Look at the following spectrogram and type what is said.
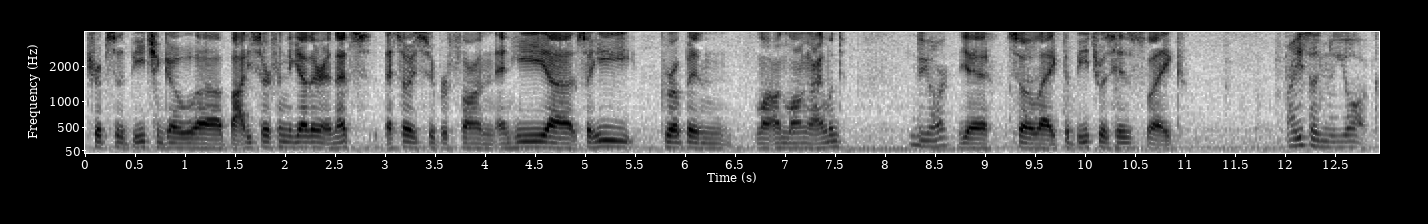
trips to the beach and go uh, body surfing together, and that's that's always super fun. And he, uh, so he grew up in on Long Island. New York? Yeah, so like the beach was his like, Or he says New York.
